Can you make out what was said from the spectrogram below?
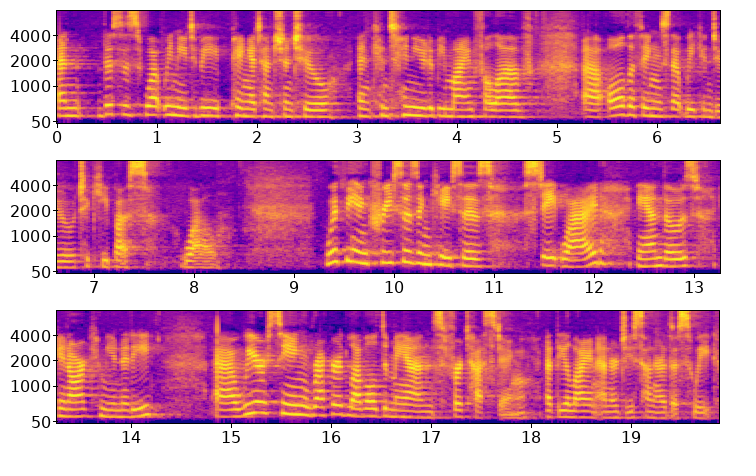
And this is what we need to be paying attention to and continue to be mindful of uh, all the things that we can do to keep us well. With the increases in cases statewide and those in our community, uh, we are seeing record level demands for testing at the Alliant Energy Center this week.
